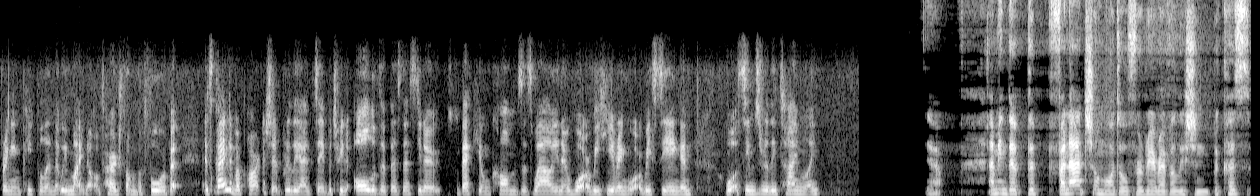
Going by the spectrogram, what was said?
bringing people in that we might not have heard from before. But it's kind of a partnership, really, I'd say, between all of the business, you know, Becky on comms as well. You know, what are we hearing? What are we seeing? And what seems really timely. Yeah. I mean, the, the financial model for Rare Revolution, because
